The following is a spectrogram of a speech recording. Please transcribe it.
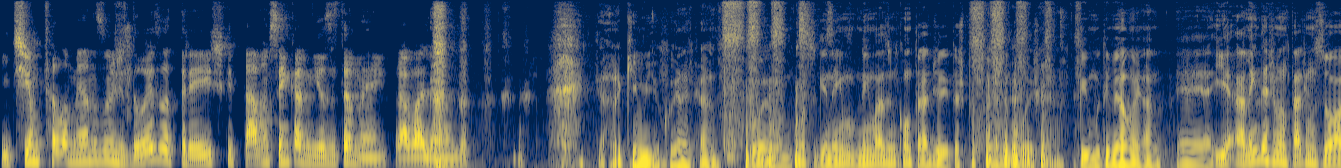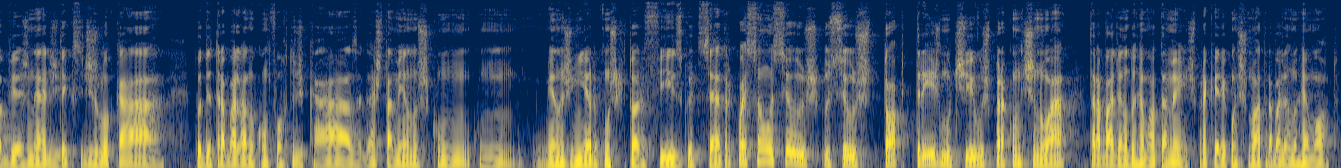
E tinham pelo menos uns dois ou três que estavam sem camisa também, trabalhando. Cara, que mico, né, cara? Pô, eu não consegui nem, nem mais encontrar direito as pessoas depois, cara. Fiquei muito envergonhado. É, e além das vantagens óbvias, né, de ter que se deslocar, poder trabalhar no conforto de casa, gastar menos com, com menos dinheiro com escritório físico, etc. Quais são os seus, os seus top 3 motivos para continuar trabalhando remotamente, para querer continuar trabalhando remoto?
